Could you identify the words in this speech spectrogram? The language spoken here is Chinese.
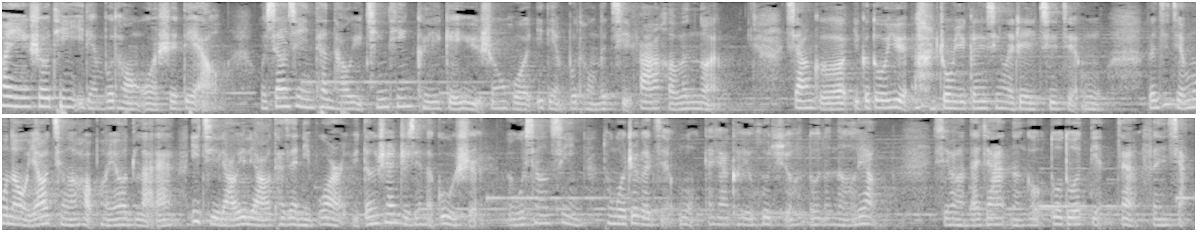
欢迎收听一点不同，我是 DL。我相信探讨与倾听可以给予生活一点不同的启发和温暖。相隔一个多月，终于更新了这一期节目。本期节目呢，我邀请了好朋友来一起聊一聊他在尼泊尔与登山之间的故事。我相信通过这个节目，大家可以获取很多的能量。希望大家能够多多点赞分享。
